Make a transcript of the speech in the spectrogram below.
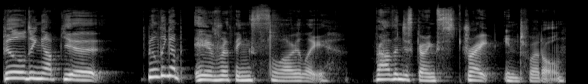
building up your building up everything slowly rather than just going straight into it all.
